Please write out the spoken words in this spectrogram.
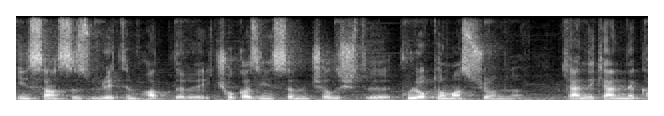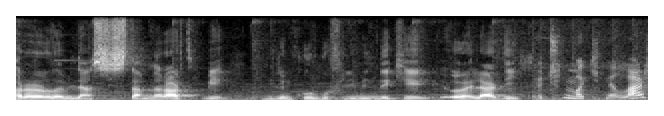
İnsansız üretim hatları, çok az insanın çalıştığı, full otomasyonlu, kendi kendine karar alabilen sistemler artık bir bilim kurgu filmindeki öğeler değil. Bütün makineler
